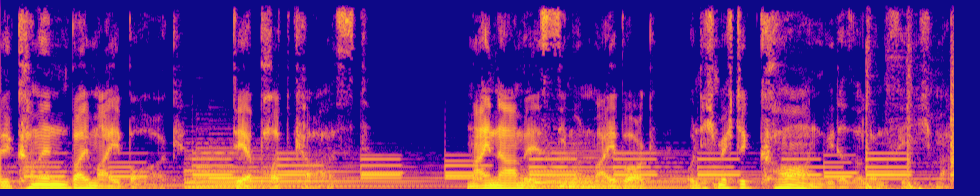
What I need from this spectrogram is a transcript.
Willkommen bei Mayborg, der Podcast. Mein Name ist Simon Mayborg und ich möchte Korn wieder salonfähig machen.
